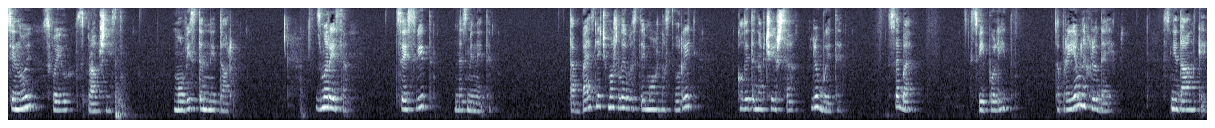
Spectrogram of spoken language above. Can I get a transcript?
Цінуй свою справжність, мов істинний дар. Змирися, цей світ не змінити. Та безліч можливостей можна створити, коли ти навчишся любити себе, свій політ та приємних людей, сніданки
